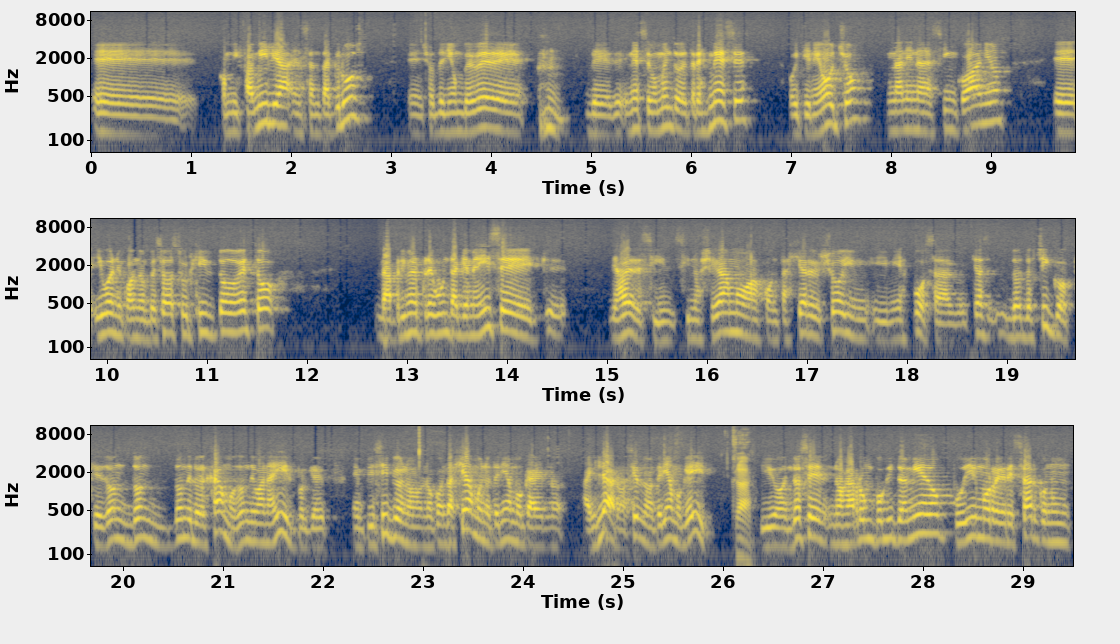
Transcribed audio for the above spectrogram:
eh, con mi familia en Santa Cruz. Eh, yo tenía un bebé de, en ese momento de tres meses, hoy tiene ocho, una nena de cinco años. Eh, y bueno, cuando empezó a surgir todo esto, la primera pregunta que me hice, a ver, si, nos llegamos a contagiar yo y, mi esposa, los, chicos, que dónde, lo dejamos? ¿Dónde van a ir? Porque en principio nos, contagiamos y no teníamos que aislar, ¿no es cierto? No teníamos que ir. Y entonces nos agarró un poquito de miedo, pudimos regresar con un,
